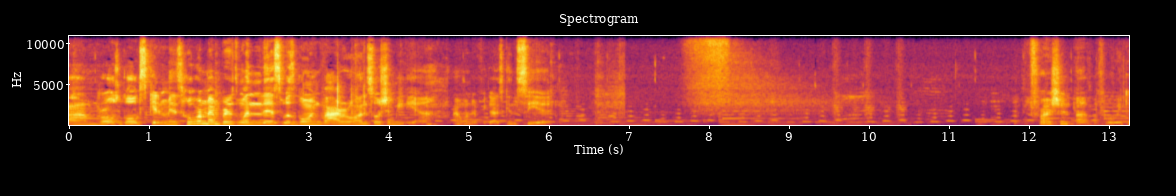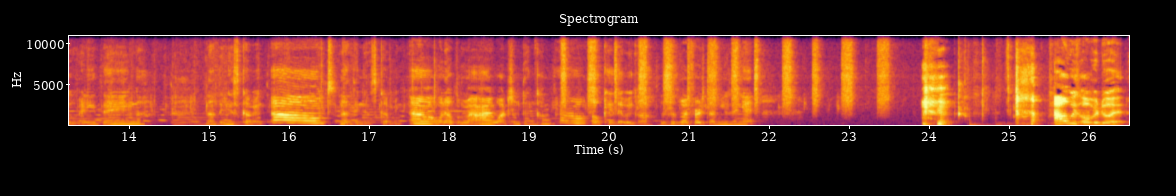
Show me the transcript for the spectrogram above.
um, Rose Gold Skin Mist. Who remembers when this was going viral on social media? I wonder if you guys can see it. Freshen up before we do anything. Nothing is coming out. Nothing is coming out. When I open my eye, watch something come out. Okay, there we go. This is my first time using it. I always overdo it.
